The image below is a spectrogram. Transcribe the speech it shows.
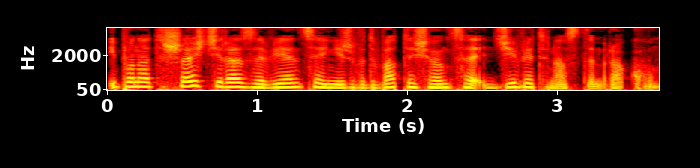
i ponad 6 razy więcej niż w 2020. 2019 roku.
